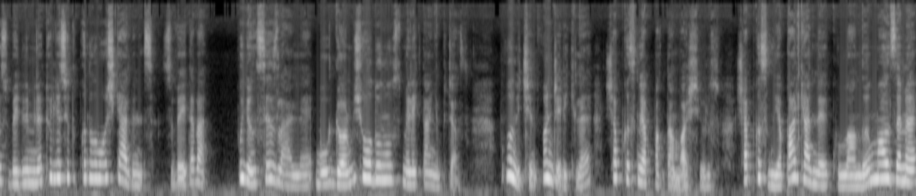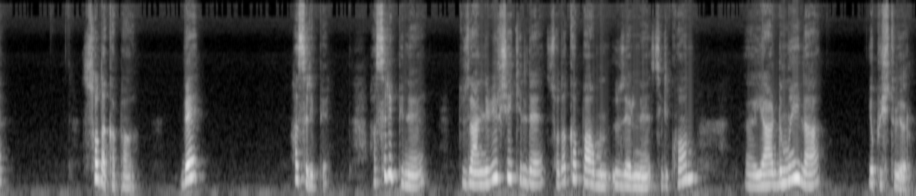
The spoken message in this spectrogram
Zübeyde'nin Minnetölyesi YouTube kanalıma hoş geldiniz. Zübeyde ben. Bugün sizlerle bu görmüş olduğunuz melekten yapacağız. Bunun için öncelikle şapkasını yapmaktan başlıyoruz. Şapkasını yaparken de kullandığım malzeme soda kapağı ve hasır ipi. Hasır ipini düzenli bir şekilde soda kapağımın üzerine silikon e, yardımıyla yapıştırıyorum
